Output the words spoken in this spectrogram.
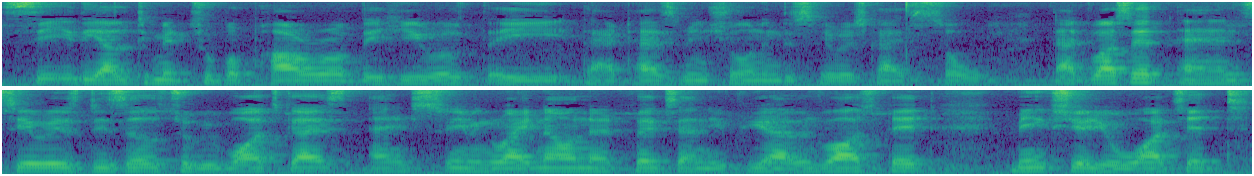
see the ultimate superpower of the heroes the, that has been shown in the series guys. So that was it. And series deserves to be watched guys and it's streaming right now on netflix. And if you haven't watched it make sure you watch it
